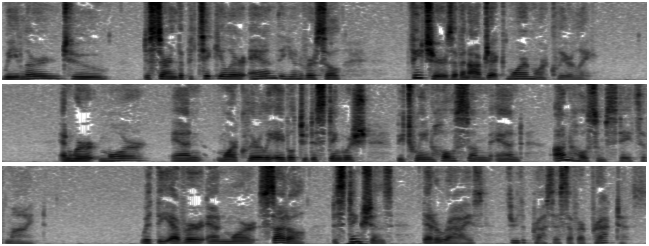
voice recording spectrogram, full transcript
we learn to discern the particular and the universal features of an object more and more clearly. And we're more and more clearly able to distinguish between wholesome and unwholesome states of mind, with the ever and more subtle distinctions that arise through the process of our practice.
